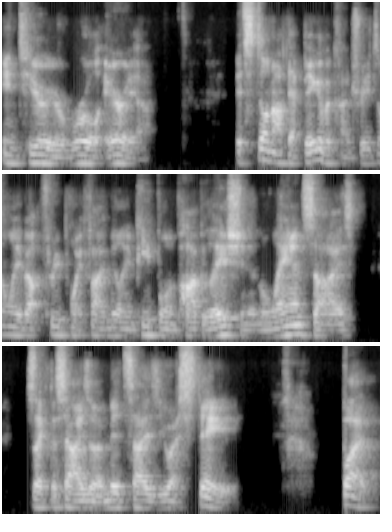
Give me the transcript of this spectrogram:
interior rural area it's still not that big of a country. It's only about 3.5 million people in population, and the land size is like the size of a mid-sized U.S. state. But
